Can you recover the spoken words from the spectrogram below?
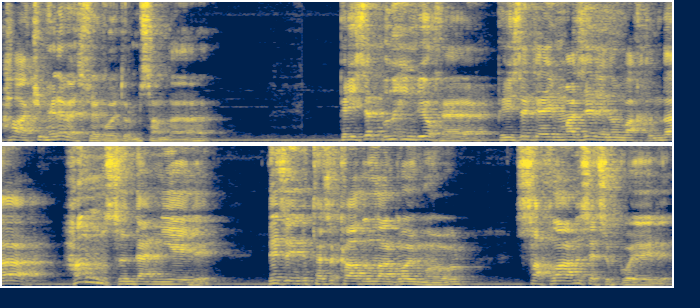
hakim elə vəzifə qoydurmusan da. Prezident bunu indi yox hə. Prezident deyir Mazellinin vaxtında hamısını dənliyə idi. Necə indi təzə qadınlar qoymur, saflarını seçib qoyaydı.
